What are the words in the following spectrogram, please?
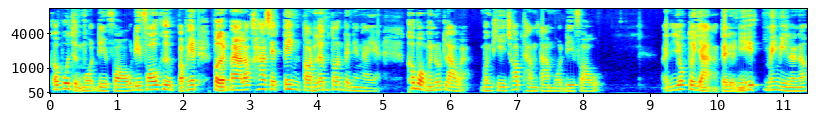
เขาพูดถึงโหมด default default คือประเภทเปิดมาแล้วค่า setting ตอนเริ่มต้นเป็นยังไงอะ่ะเขาบอกมนุษย์เราอะ่ะบางทีชอบทำตามโหมด default ยกตัวอย่างแต่เดี๋ยวนี้ไม่มีแล้วเนาะ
